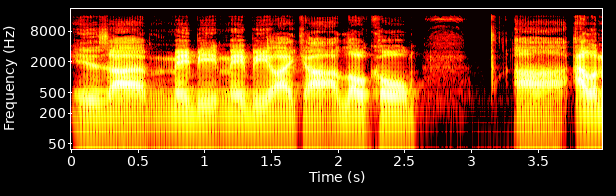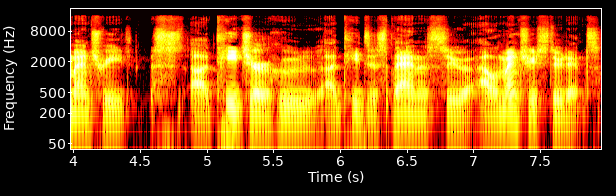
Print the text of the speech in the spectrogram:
is uh, maybe maybe like a, local uh, elementary uh, teacher who uh, teaches Spanish to elementary students.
